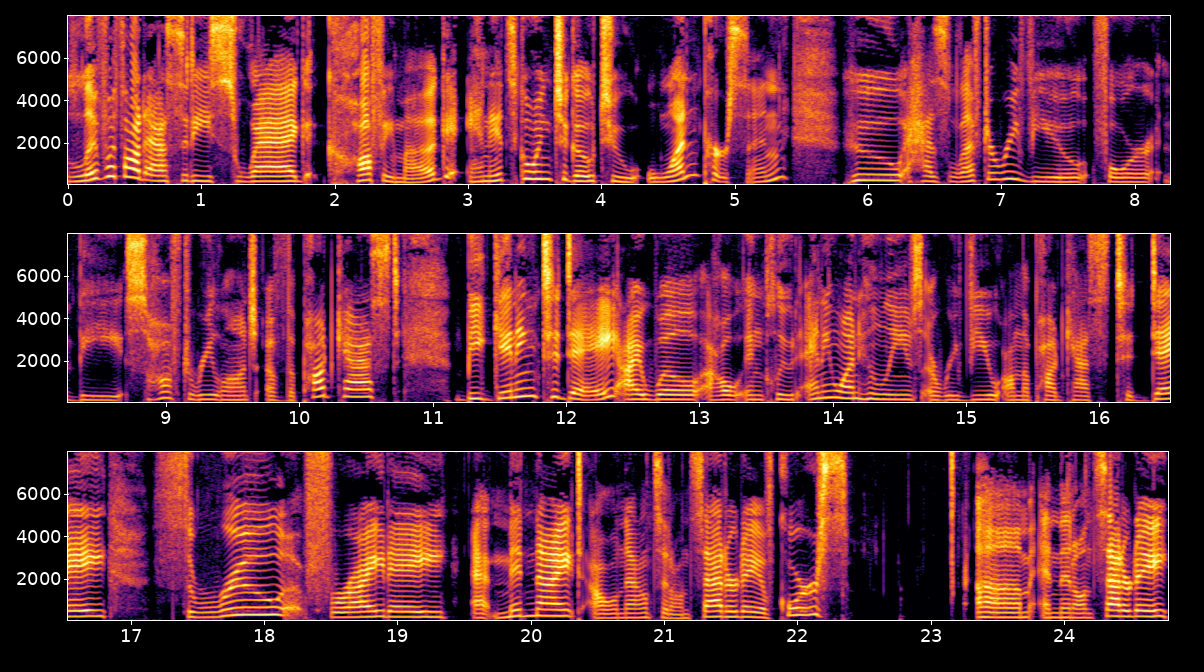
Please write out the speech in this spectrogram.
Live with Audacity swag coffee mug, and it's going to go to one person who has left a review for the soft relaunch of the podcast. Beginning today, I will I'll include anyone who leaves a review on the podcast today through Friday at midnight. I'll announce it on Saturday, of course. Um, and then on Saturday,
